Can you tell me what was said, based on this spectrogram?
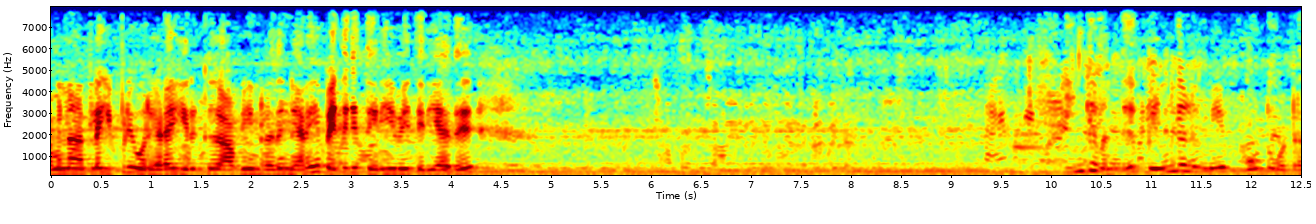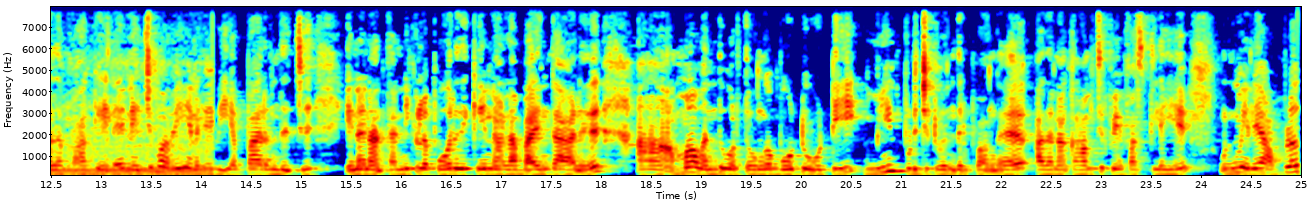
தமிழ்நாட்டில் இப்படி ஒரு இடம் இருக்குது அப்படின்றது நிறைய பேர்த்துக்கு தெரியவே தெரியாது. இங்கே வந்து பெண்களுமே போட்டு ஓட்டுறதை பார்க்கையில நிஜமாகவே எனக்கு வியப்பாக இருந்துச்சு. ஏன்னா நான் தண்ணிக்குள்ளே போகிறதுக்கே நல்லா பயந்த ஆள். அம்மா வந்து ஒருத்தவங்க போட்டு ஓட்டி மீன் பிடிச்சிட்டு வந்திருப்பாங்க. அதை நான் காமிச்சிருப்பேன் ஃபஸ்ட்லேயே உண்மையிலே அவ்வளோ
